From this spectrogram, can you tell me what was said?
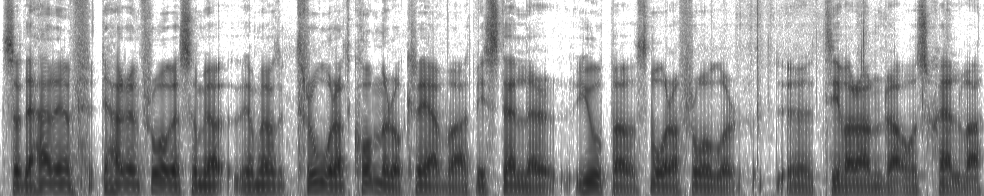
Så det här är en, det här är en fråga som jag, jag tror att kommer att kräva att vi ställer djupa svåra frågor eh, till varandra och oss själva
